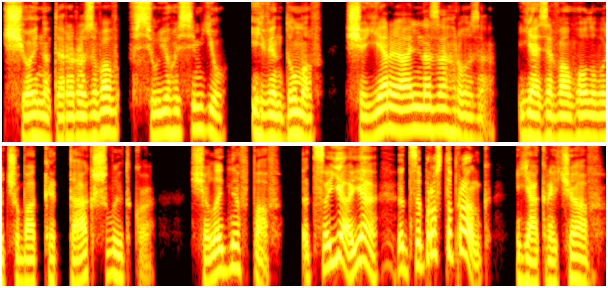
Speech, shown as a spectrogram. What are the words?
щойно тероризував всю його сім'ю, і він думав, що є реальна загроза. Я зірвав голову чубаки так швидко, що ледь не впав. Це я, я, це просто пранк. Я кричав,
